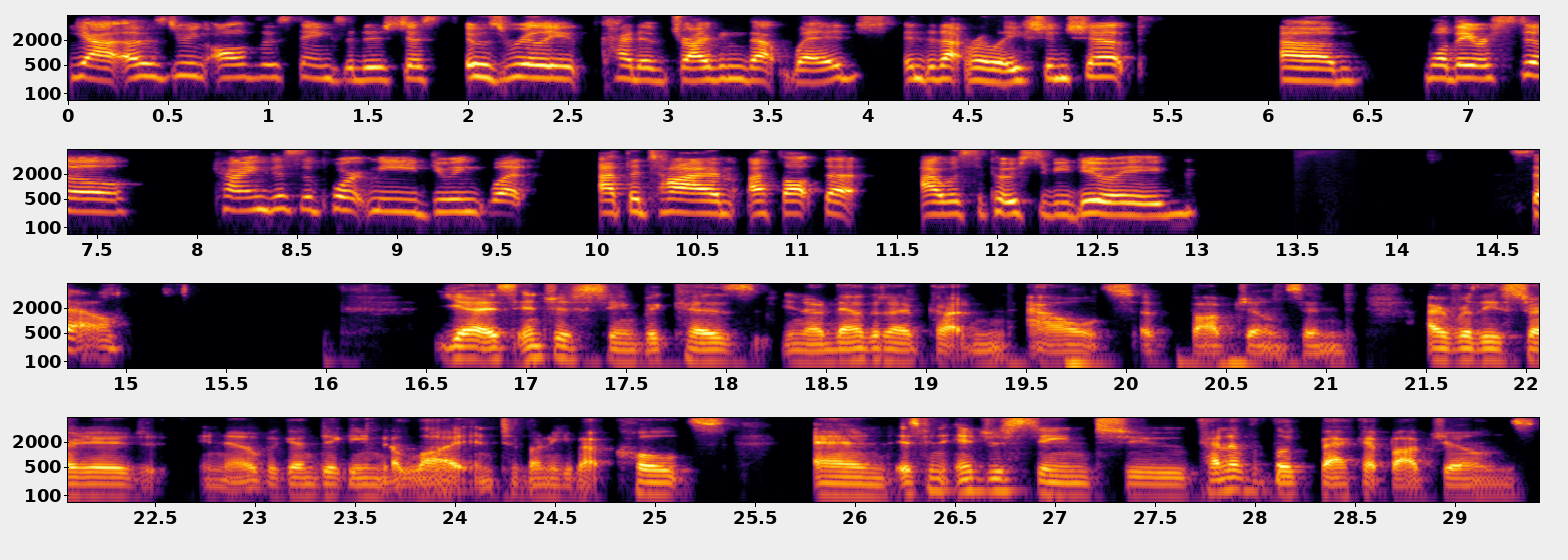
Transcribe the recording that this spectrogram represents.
yeah i was doing all of those things and it's just it was really kind of driving that wedge into that relationship um while they were still trying to support me doing what at the time i thought that i was supposed to be doing. So. Yeah it's interesting because you know now that i've gotten out of bob jones and I've really started you know begun digging a lot into learning about cults and it's been interesting to kind of look back at Bob Jones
